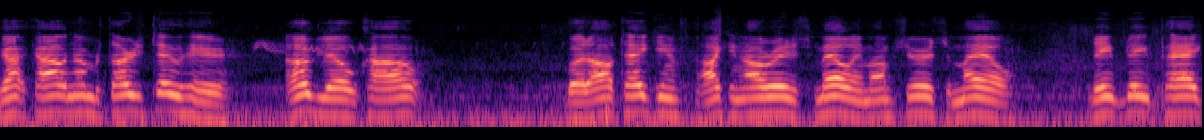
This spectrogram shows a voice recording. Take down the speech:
Got coyote number 32 here. Ugly old coyote. But I'll take him. I can already smell him. I'm sure it's a male. Deep, deep pack.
